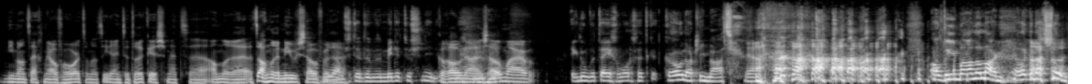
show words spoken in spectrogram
niemand echt meer over hoort, omdat iedereen te druk is met eh, andere, het andere nieuws over Ja, eh, we zitten er midden tussenin. corona en zo. Maar Ik noem het tegenwoordig het coronaklimaat. ja, Al drie maanden lang. Elke dag zon.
